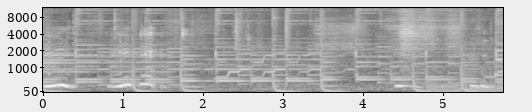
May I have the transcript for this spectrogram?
うんうんうん。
